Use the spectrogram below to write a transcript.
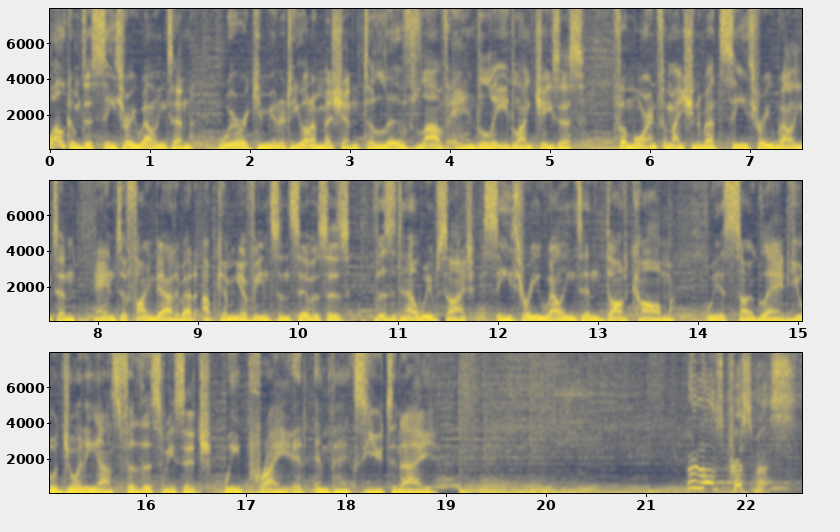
Welcome to C3 Wellington. We're a community on a mission to live, love, and lead like Jesus. For more information about C3 Wellington and to find out about upcoming events and services, visit our website c3wellington.com. We're so glad you're joining us for this message. We pray it impacts you today. Who loves Christmas?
